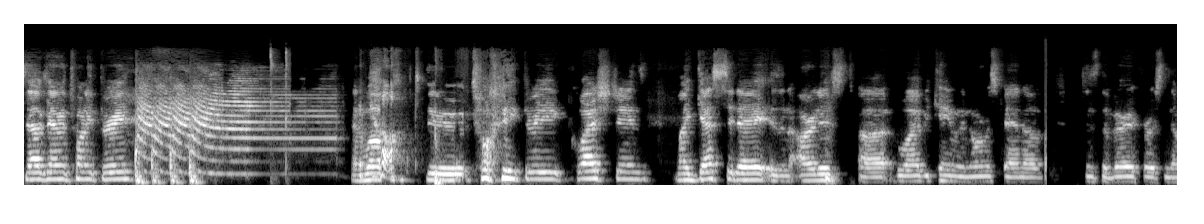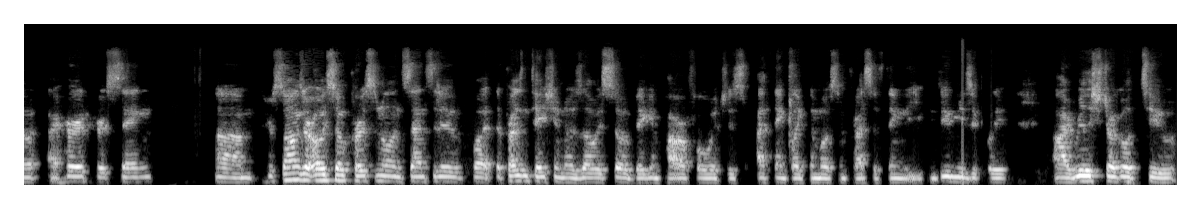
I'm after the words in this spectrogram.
It's Alexander 23. And welcome God. to 23 Questions. My guest today is an artist uh, who I became an enormous fan of since the very first note I heard her sing. Um, her songs are always so personal and sensitive, but the presentation is always so big and powerful, which is, I think, like the most impressive thing that you can do musically. I really struggled to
